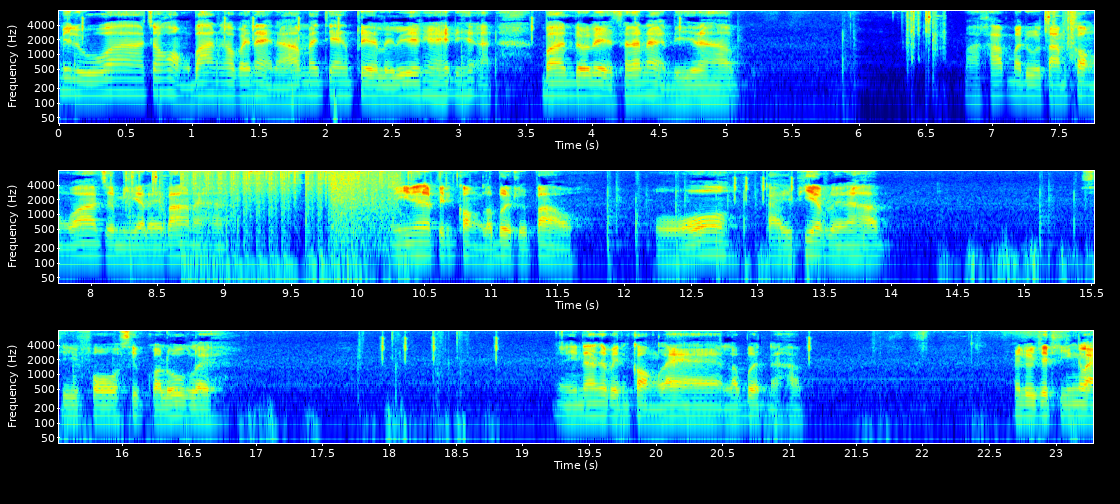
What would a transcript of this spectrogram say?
ไม่รู้ว่าเจ้าของบ้านเขาไปไหนนะ ไม่แจ้งเตือนเลยหรือยังไงเนี่ยบ้านโดเลทซะขนาดนี้นะครับ มาครับมาดูตามกล่องว่าจะมีอะไรบ้างนะฮะอันนี้เนี่ยเป็นกล่องระเบิดหรือเปล่าโอ้ไกลเพียบเลยนะครับ C4 สิบกว่าลูกเลย อันนี้น่าจะเป็นกล่องแร่ระเบิดนะครับ ไม่รู้จะทิ้งอะไร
